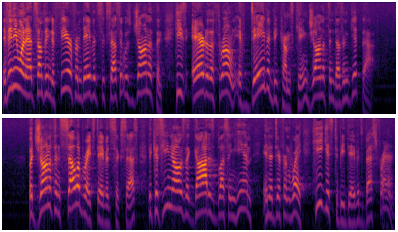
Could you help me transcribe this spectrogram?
If anyone had something to fear from David's success, it was Jonathan. He's heir to the throne. If David becomes king, Jonathan doesn't get that. But Jonathan celebrates David's success because he knows that God is blessing him in a different way. He gets to be David's best friend.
